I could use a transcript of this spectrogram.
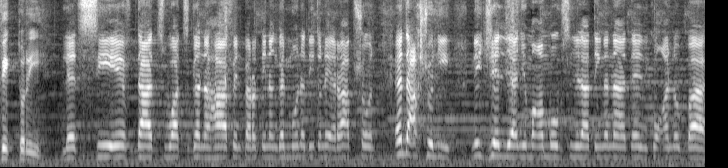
victory. Let's see if that's what's gonna happen. Pero tinanggal muna dito na Eruption. And actually, ni Jillian, yung mga moves nila, tingnan natin kung ano ba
